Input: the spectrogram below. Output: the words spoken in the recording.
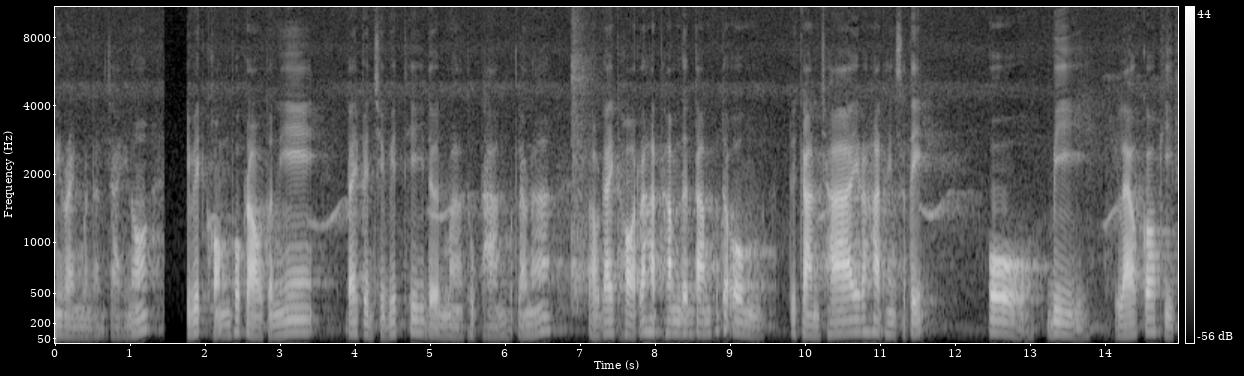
มีแรงบันดาลใจเนาะชีวิตของพวกเราตัวนี้ได้เป็นชีวิตที่เดินมาถูกทางหมดแล้วนะ เราได้ถอดรหัสธรรมเดินตามพุทธองค์ ด้วยการใช้รหัสแห่งสติ O B แล้วก็ PP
